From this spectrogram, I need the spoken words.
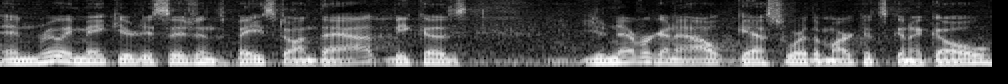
And really make your decisions based on that because you're never going to outguess where the market's going to go.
